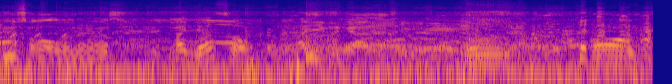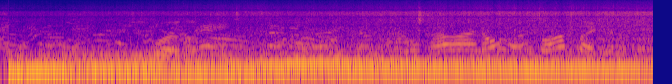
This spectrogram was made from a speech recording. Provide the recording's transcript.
Who's hauling ass? I guess so. I even got it too. oh, Well, I know. That's what I'm thinking.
